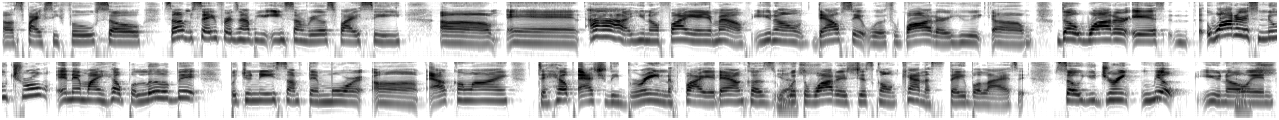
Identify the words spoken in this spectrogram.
uh, spicy food. So some say, for example, you eat some real spicy, um, and ah, you know, fire in your mouth. You don't douse it with water. You, um, though water is water is neutral and it might help a little bit, but you need something more um alkaline to help actually bring the fire down because Yes. with the water it's just gonna kind of stabilize it so you drink milk you know Yes. and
